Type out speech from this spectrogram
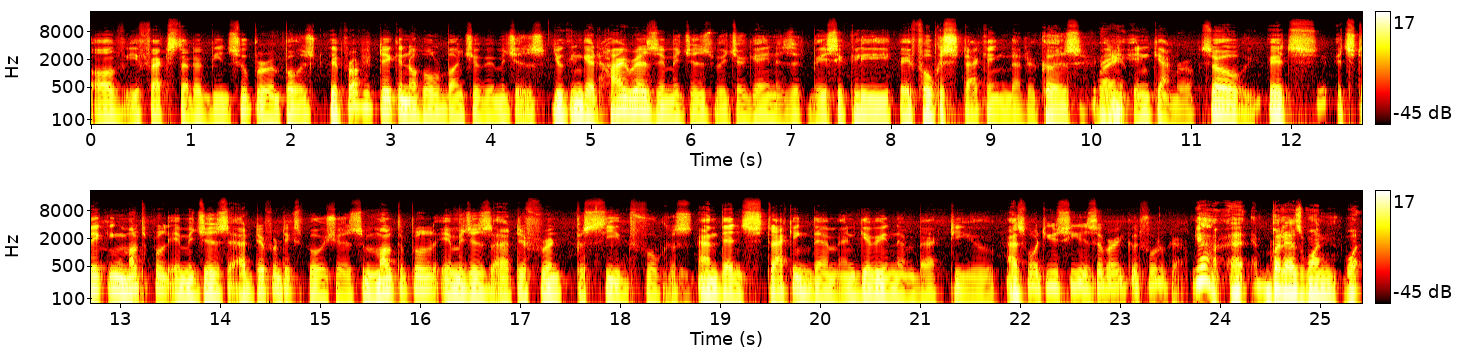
of effects that have been superimposed. They've probably taken a whole bunch of images. You can get high res images, which again is basically a focus stacking that occurs Right. in, in camera. So it's it's taking multiple images at different exposures, multiple images at different perceived focus, and then stacking them and giving them back to you as what you see is a very good photograph. Yeah, uh, but as one, what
